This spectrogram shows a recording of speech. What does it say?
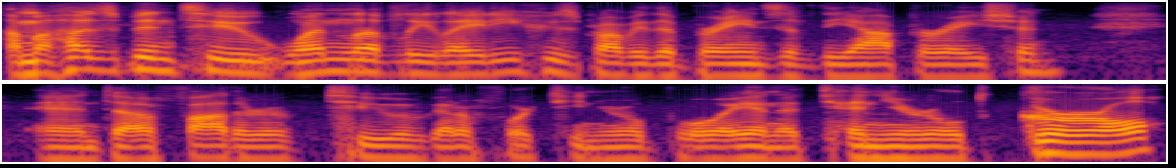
I'm a husband to one lovely lady who's probably the brains of the operation, and uh, father of two. I've got a 14-year-old boy and a 10-year-old girl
